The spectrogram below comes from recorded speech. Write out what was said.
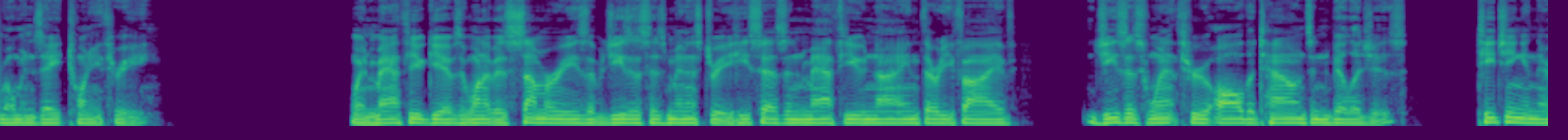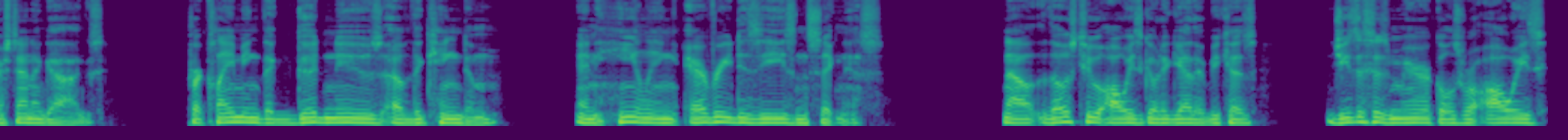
Romans 8:23. When Matthew gives one of his summaries of Jesus' ministry, he says in Matthew 9:35, Jesus went through all the towns and villages, teaching in their synagogues, proclaiming the good news of the kingdom, and healing every disease and sickness. Now, those two always go together because Jesus' miracles were always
